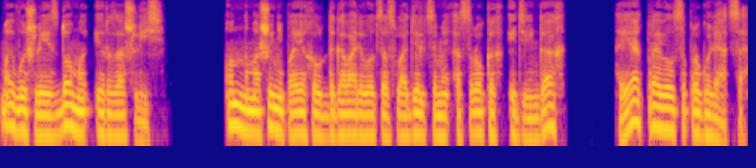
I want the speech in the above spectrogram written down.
Мы вышли из дома и разошлись. Он на машине поехал договариваться с владельцами о сроках и деньгах, а я отправился прогуляться.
